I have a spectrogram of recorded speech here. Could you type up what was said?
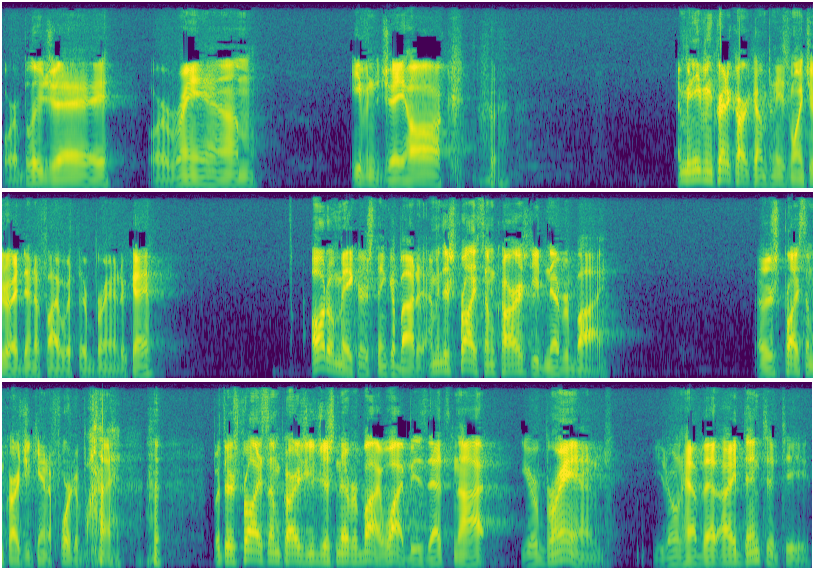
or a blue jay or a ram, even a jayhawk. I mean, even credit card companies want you to identify with their brand, okay? Automakers, think about it. I mean, there's probably some cars you'd never buy. Uh, there's probably some cars you can't afford to buy. but there's probably some cars you just never buy. Why? Because that's not your brand. You don't have that identity.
